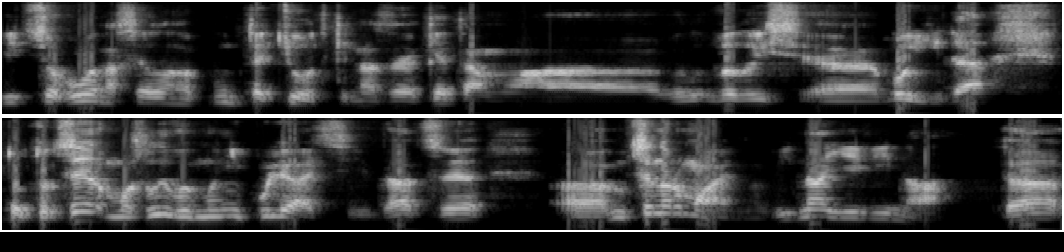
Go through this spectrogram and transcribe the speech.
від цього населеного пункту Тьоткіна, за яке там велись е, бої. Да? Тобто це можливі маніпуляції, да? це, ну, це нормально. Війна є війна. Да? Е,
